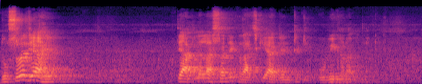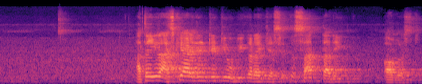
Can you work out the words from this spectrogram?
दुसरं जे आहे ते आपल्याला असताना एक राजकीय आयडेंटिटी उभी करावी लागेल आता ही राजकीय आयडेंटिटी उभी करायची असेल तर सात तारीख ऑगस्ट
